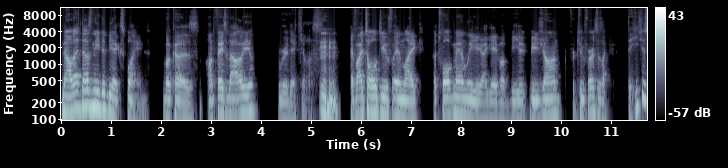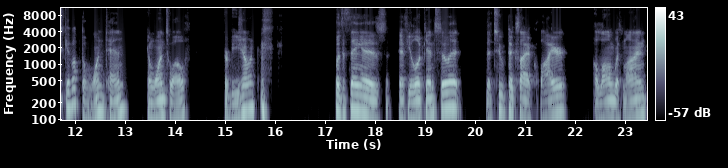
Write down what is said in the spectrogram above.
Now that does need to be explained because on face value, ridiculous. Mm-hmm. If I told you in like a 12 man league, I gave up B- Bijan for two firsts, it's like, did he just give up the 110 and 112 for Bijan? but the thing is, if you look into it, the two picks I acquired along with mine,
